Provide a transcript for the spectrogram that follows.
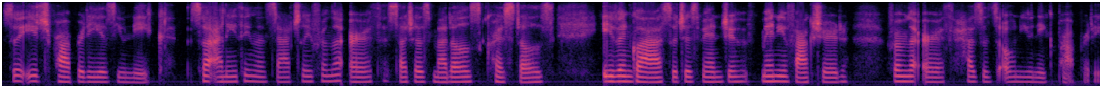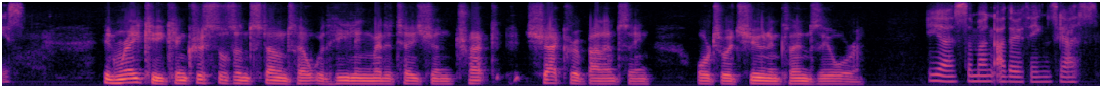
So, each property is unique. So, anything that's naturally from the earth, such as metals, crystals, even glass, which is manu- manufactured from the earth, has its own unique properties. In Reiki, can crystals and stones help with healing, meditation, track, chakra balancing, or to attune and cleanse the aura? Yes, among other things, yes.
